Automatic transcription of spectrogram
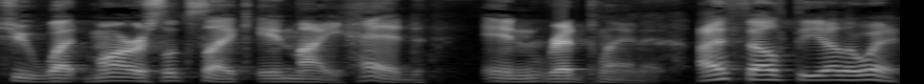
to what Mars looks like in my head in Red Planet. I felt the other way.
